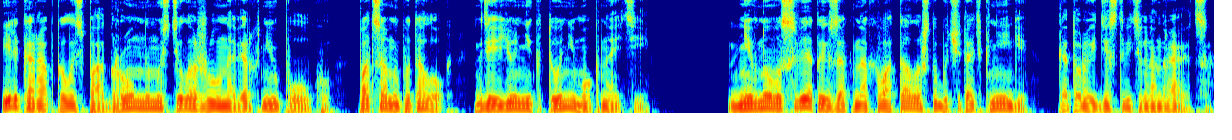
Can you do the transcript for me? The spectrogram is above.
или карабкалась по огромному стеллажу на верхнюю полку, под самый потолок, где ее никто не мог найти. Дневного света из окна хватало, чтобы читать книги, которые действительно нравятся.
